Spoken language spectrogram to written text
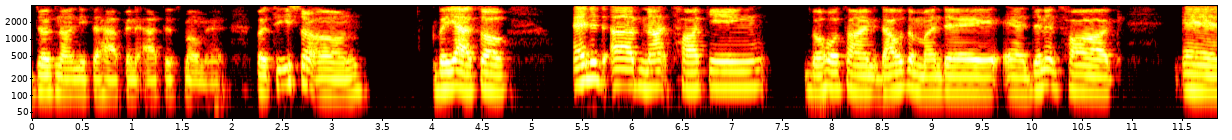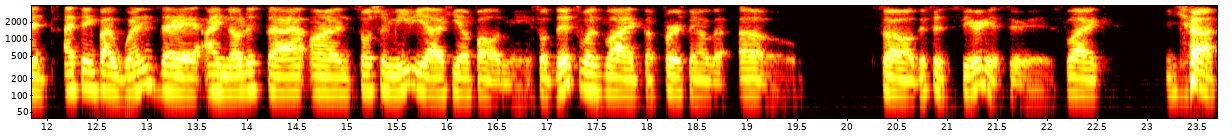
does not need to happen at this moment. But to each their own. But yeah, so ended up not talking the whole time. That was a Monday and didn't talk. And I think by Wednesday, I noticed that on social media, he unfollowed me. So this was like the first thing I was like, oh, so this is serious, serious. Like, yeah,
